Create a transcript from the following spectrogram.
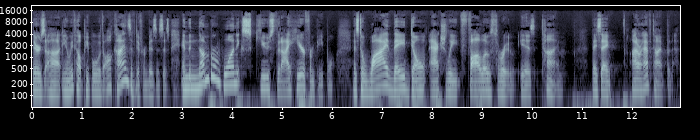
there's uh, you know we've helped people with all kinds of different businesses and the number one excuse that i hear from people as to why they don't actually follow through is time they say i don't have time for that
